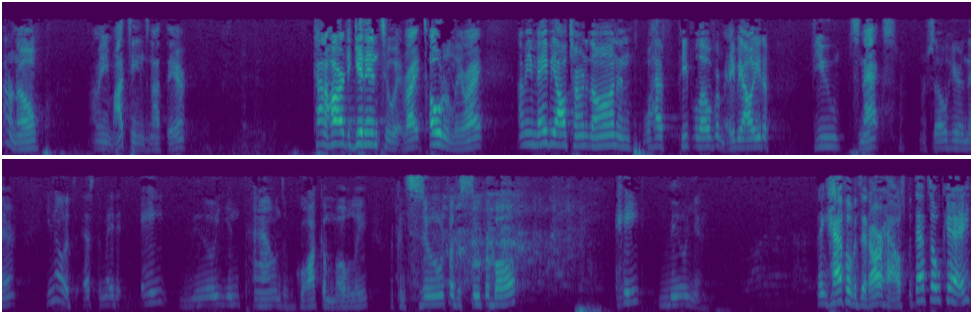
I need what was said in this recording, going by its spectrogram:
I don't know. I mean, my team's not there. Kind of hard to get into it, right? Totally, right? I mean, maybe I'll turn it on and we'll have people over. Maybe I'll eat a few snacks or so here and there. You know, it's estimated 8 million pounds of guacamole are consumed for the Super Bowl. 8 million. I think half of it's at our house, but that's okay.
